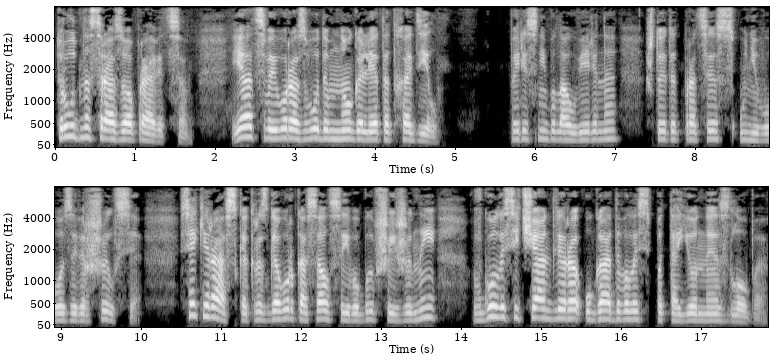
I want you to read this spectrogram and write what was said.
трудно сразу оправиться. Я от своего развода много лет отходил». Пэрис не была уверена, что этот процесс у него завершился. Всякий раз, как разговор касался его бывшей жены, в голосе Чандлера угадывалась потаенная злоба.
